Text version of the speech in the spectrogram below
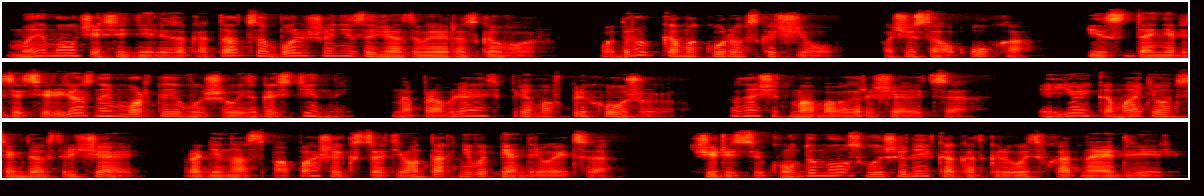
Мы молча сидели закататься, больше не завязывая разговор. Вдруг Камакура вскочил, почесал ухо и с да нельзя серьезной мордой вышел из гостиной, направляясь прямо в прихожую. Значит, мама возвращается. Ее и Камати он всегда встречает. Ради нас с папашей, кстати, он так не выпендривается. Через секунду мы услышали, как открылась входная дверь.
